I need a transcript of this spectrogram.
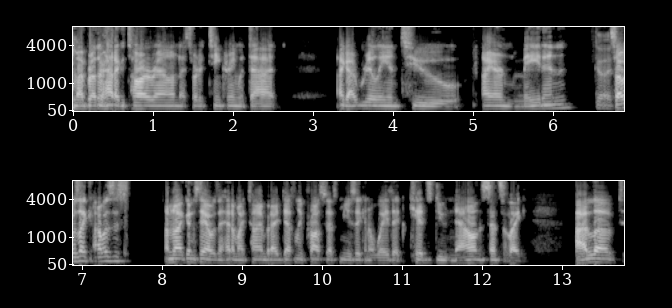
my brother had a guitar around. I started tinkering with that. I got really into Iron Maiden. Good. So I was like, I was just. I'm not going to say I was ahead of my time, but I definitely processed music in a way that kids do now, in the sense that like I loved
